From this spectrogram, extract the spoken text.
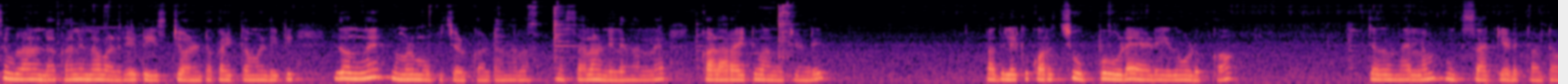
സിമ്പിളാണ് ഉണ്ടാക്കാൻ എന്നാൽ വളരെ ടേസ്റ്റുമാണ് കേട്ടോ കഴിക്കാൻ വേണ്ടിയിട്ട്. ഇതൊന്ന് നമ്മൾ മൂപ്പിച്ചെടുക്കാം കേട്ടോ നല്ല മസാല ഉണ്ടല്ലേ നല്ല കളറായിട്ട് വന്നിട്ടുണ്ട്. അപ്പം അതിലേക്ക് കുറച്ച് ഉപ്പ് കൂടെ ആഡ് ചെയ്ത് കൊടുക്കാം. അതൊന്നെല്ലാം മിക്സാക്കി എടുക്കാം കേട്ടോ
